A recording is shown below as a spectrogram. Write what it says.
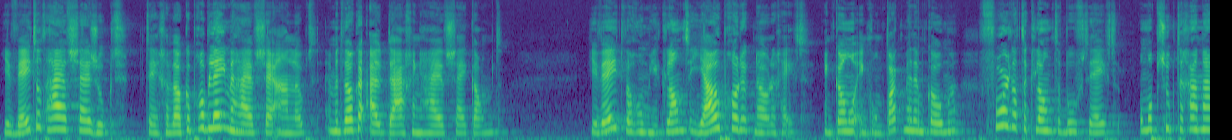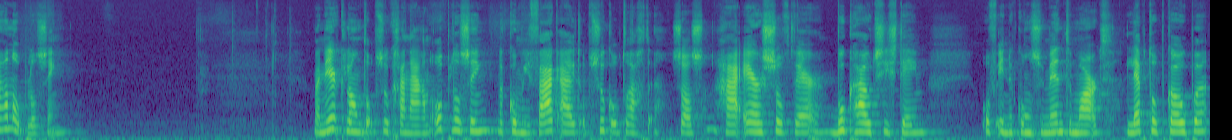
Je weet wat hij of zij zoekt, tegen welke problemen hij of zij aanloopt en met welke uitdagingen hij of zij kampt. Je weet waarom je klant jouw product nodig heeft en kan al in contact met hem komen voordat de klant de behoefte heeft om op zoek te gaan naar een oplossing. Wanneer klanten op zoek gaan naar een oplossing, dan kom je vaak uit op zoekopdrachten zoals HR-software, boekhoudsysteem of in de consumentenmarkt laptop kopen,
